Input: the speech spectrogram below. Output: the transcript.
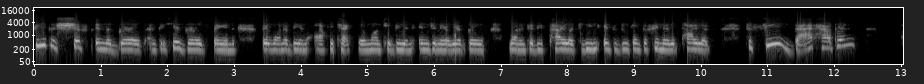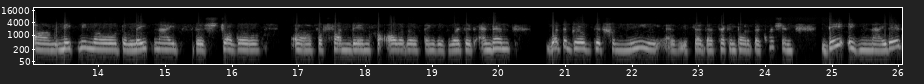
see the shift in the girls and to hear girls saying they want to be an architect, they want to be an engineer. We have girls wanting to be pilots. We introduce them to female pilots. To see that happen, um, make me know the late nights, the struggle uh, for funding, for all of those things is worth it. And then what the girls did for me, as you said, that second part of that question, they ignited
